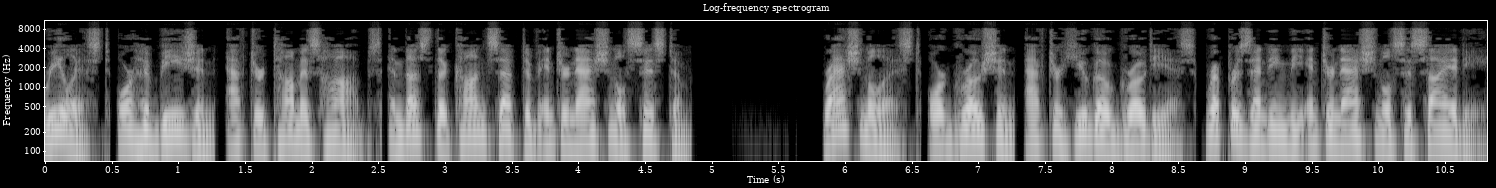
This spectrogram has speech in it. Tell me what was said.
Realist or Hobbesian, after Thomas Hobbes and thus the concept of international system. Rationalist or Grotian, after Hugo Grotius, representing the international society.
